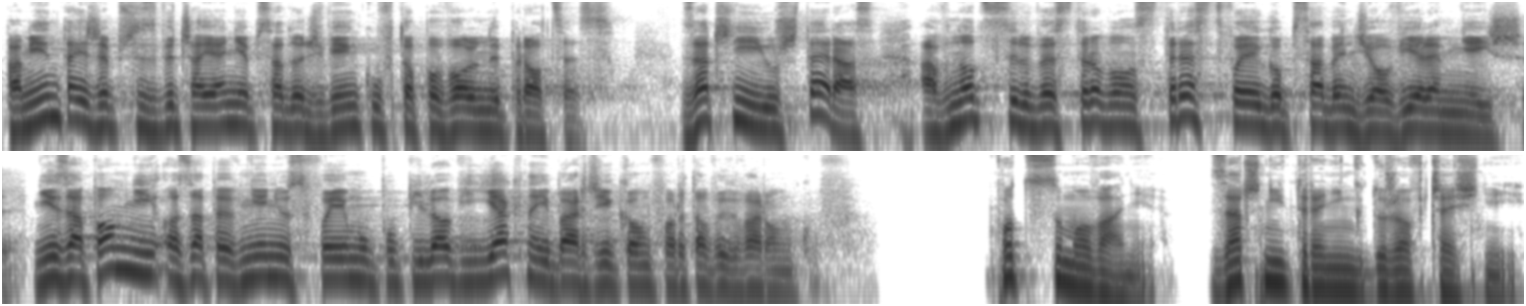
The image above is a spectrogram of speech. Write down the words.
Pamiętaj, że przyzwyczajanie psa do dźwięków to powolny proces. Zacznij już teraz, a w noc sylwestrową stres twojego psa będzie o wiele mniejszy. Nie zapomnij o zapewnieniu swojemu pupilowi jak najbardziej komfortowych warunków. Podsumowanie. Zacznij trening dużo wcześniej.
